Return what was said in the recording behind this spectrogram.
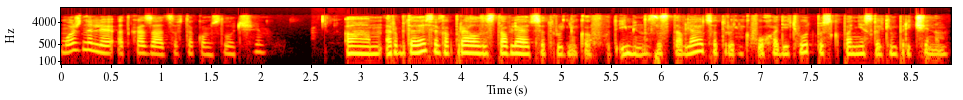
Можно ли отказаться в таком случае? Работодатели, как правило, заставляют сотрудников, вот именно заставляют сотрудников уходить в отпуск по нескольким причинам.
